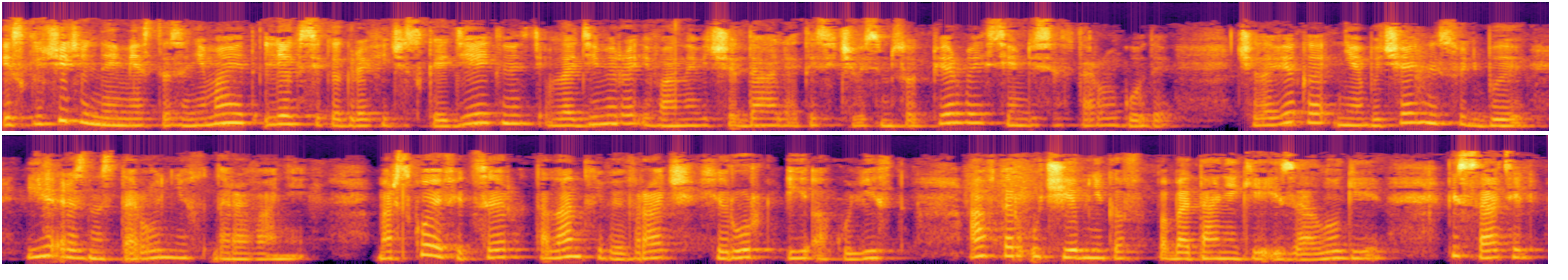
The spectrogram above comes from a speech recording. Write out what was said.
Исключительное место занимает лексикографическая деятельность Владимира Ивановича Даля 1801-72 годы, человека необычайной судьбы и разносторонних дарований. Морской офицер, талантливый врач, хирург и окулист, автор учебников по ботанике и зоологии, писатель,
